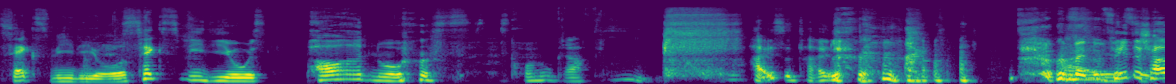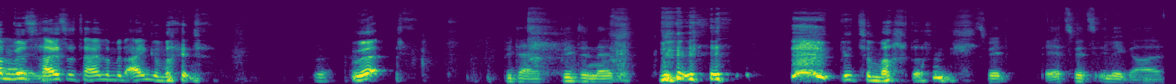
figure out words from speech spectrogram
Sexvideos. Sexvideos. Pornos. Pornografie. heiße Teile. Und wenn du Fetisch haben willst, heiße Teile mit Eingeweide. Bitte, bitte nicht. Bitte mach das nicht. Jetzt wird jetzt wird's illegal.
